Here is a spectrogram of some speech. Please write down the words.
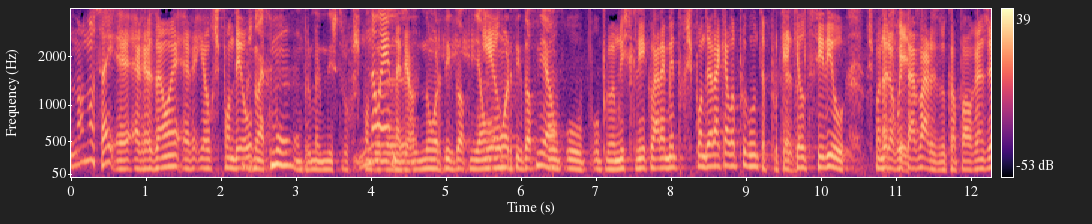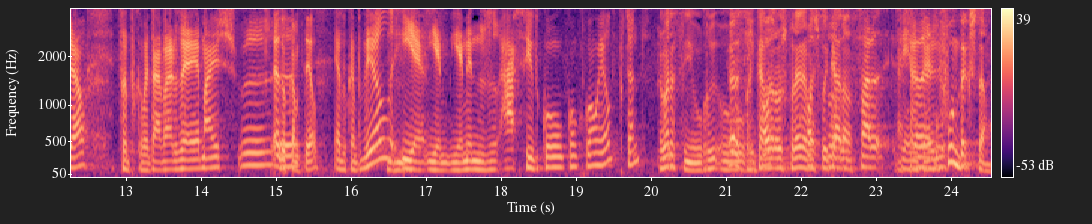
não, não sei, é, a razão é, ele respondeu... Mas não é comum um Primeiro-Ministro responder não é, mas ele, num artigo de opinião ele, um artigo de opinião. O, o, o Primeiro-Ministro queria claramente responder àquela pergunta, porque Exato. é que ele decidiu responder Acho ao Rui é Tavares do que ao Paulo Rangel, foi porque o Rui Tavares é mais... Uh, é do campo dele. É do campo dele uhum. e, é, e, é, e, é, menos ácido com, com, com ele, portanto... Agora sim, o, o, Agora sim, Ricardo Araújo Pereira vai explicar avançar, sim, o fundo da questão.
